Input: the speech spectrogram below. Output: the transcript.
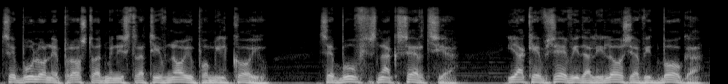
ce bulo neprosto administrativnoju pomilkoju, ce buv znak sercja, jakie wże widali lozia wid Boga –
